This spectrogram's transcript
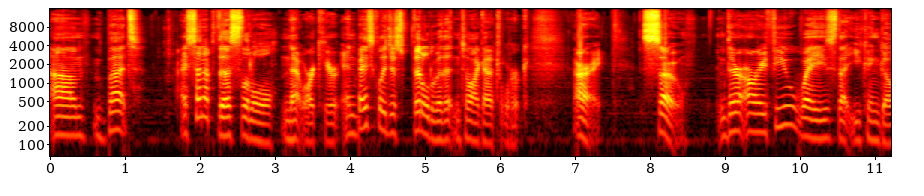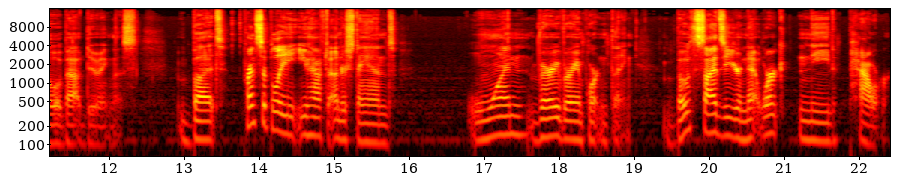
Um, but I set up this little network here and basically just fiddled with it until I got it to work. Alright, so there are a few ways that you can go about doing this. But principally, you have to understand one very, very important thing. Both sides of your network need power.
